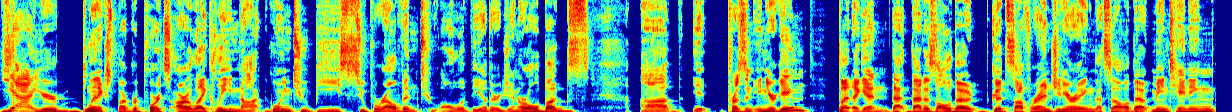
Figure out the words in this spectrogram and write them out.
yeah, your Linux bug reports are likely not going to be super relevant to all of the other general bugs uh, it, present in your game. But again, that that is all about good software engineering. That's all about maintaining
